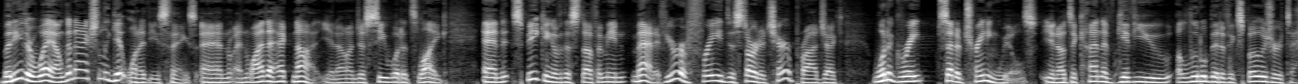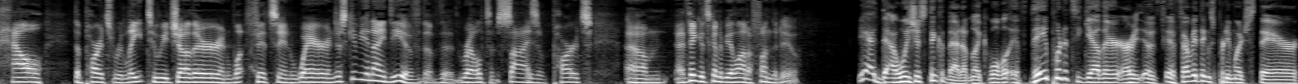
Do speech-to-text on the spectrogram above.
but either way, I'm going to actually get one of these things, and and why the heck not? You know, and just see what it's like. And speaking of this stuff, I mean, Matt, if you're afraid to start a chair project, what a great set of training wheels, you know, to kind of give you a little bit of exposure to how the parts relate to each other and what fits in where, and just give you an idea of the, of the relative size of parts. Um, I think it's going to be a lot of fun to do. Yeah, I was just thinking that. I'm like, well, if they put it together, or if, if everything's pretty much there,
